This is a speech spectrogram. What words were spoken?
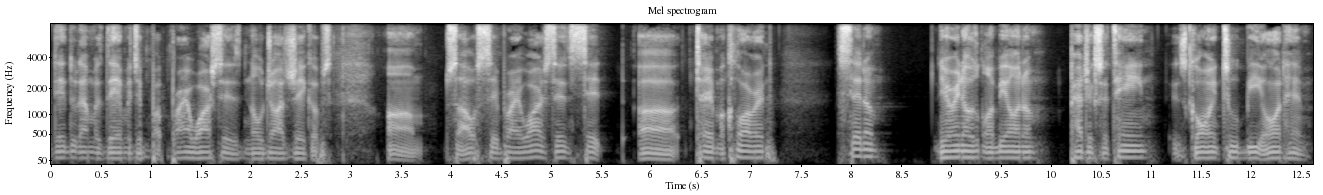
didn't do that much damage. But Brian Washington is no Josh Jacobs. Um, so I will sit Brian Washington, sit uh Terry McLaurin, sit him. You already know who's going to be on him. Patrick Surtain is going to be on him,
